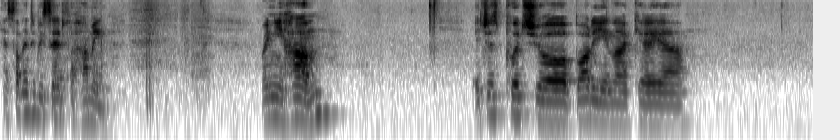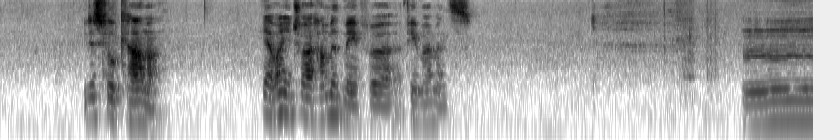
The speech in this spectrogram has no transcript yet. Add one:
There's something to be said for humming. When you hum, it just puts your body in like a. Uh, you just feel calmer. Yeah, why don't you try hum with me for a few moments? How'd you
